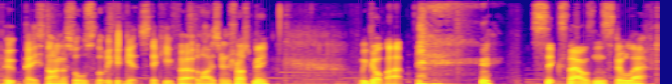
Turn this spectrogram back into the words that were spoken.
poop-based dinosaurs so that we could get sticky fertilizer. And trust me, we got that. 6,000 still left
